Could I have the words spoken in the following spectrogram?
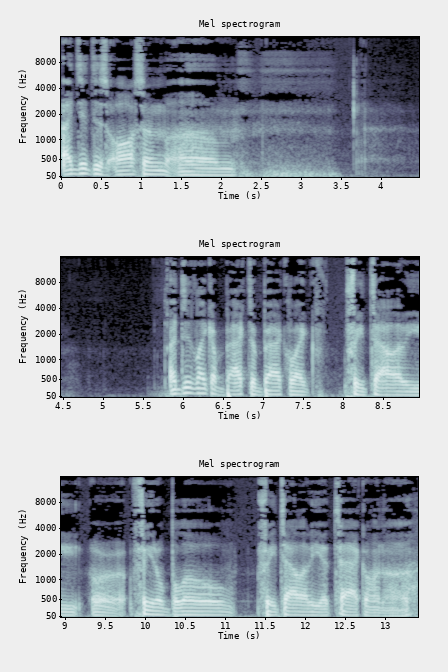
I did this awesome. Um, I did like a back to back like fatality or fatal blow fatality attack on uh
